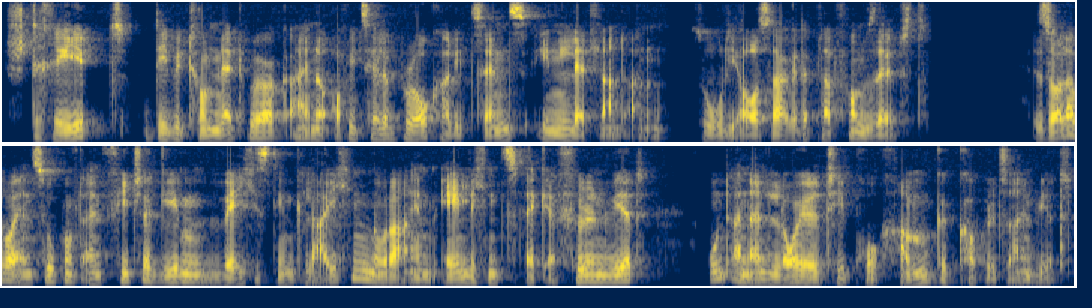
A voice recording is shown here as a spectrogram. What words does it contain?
strebt Debitum Network eine offizielle Broker-Lizenz in Lettland an. So die Aussage der Plattform selbst. Es soll aber in Zukunft ein Feature geben, welches den gleichen oder einen ähnlichen Zweck erfüllen wird und an ein Loyalty-Programm gekoppelt sein wird.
